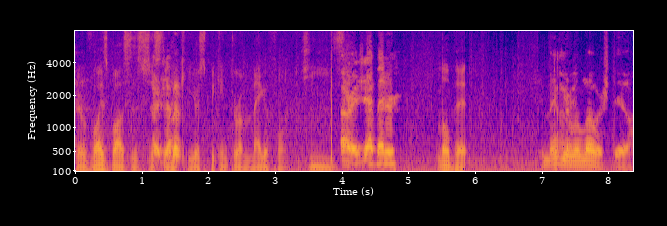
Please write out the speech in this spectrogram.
Your voice box is just Alright, like you're speaking through a megaphone. Jeez. Alright, is that better? A little bit. Maybe a little lower still.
